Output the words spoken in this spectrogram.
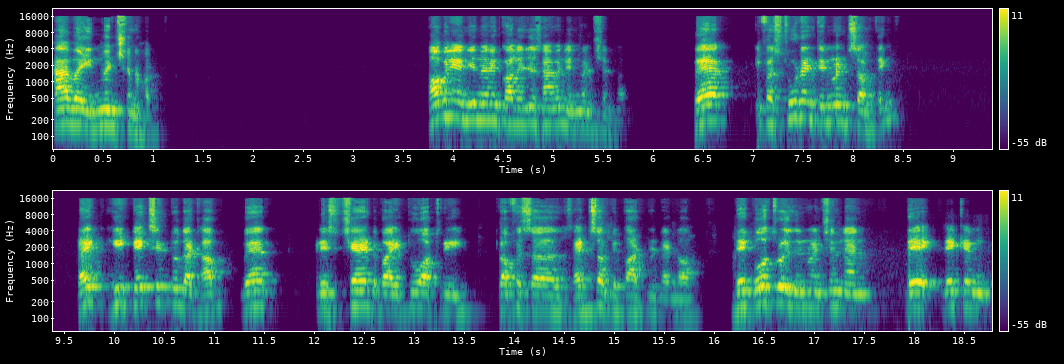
have an invention hub? How many engineering colleges have an invention hub? Where if a student invents something, right, he takes it to that hub where it is chaired by two or three professors, heads of department and all. They go through his invention and they, they can,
